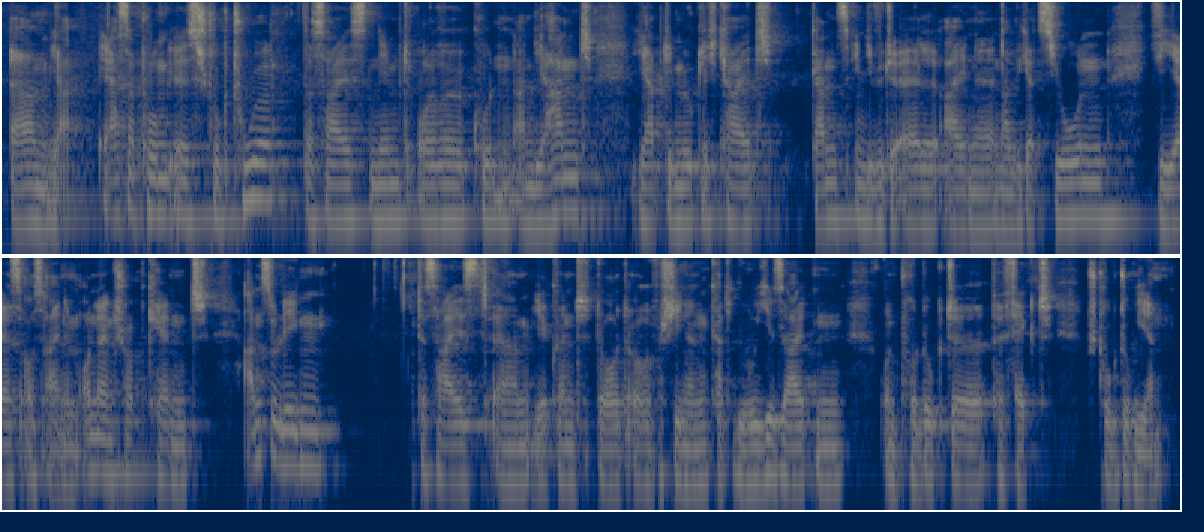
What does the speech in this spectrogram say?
Ähm, ja, erster Punkt ist Struktur. Das heißt, nehmt eure Kunden an die Hand. Ihr habt die Möglichkeit, ganz individuell eine Navigation, wie ihr es aus einem Online-Shop kennt, anzulegen. Das heißt, ähm, ihr könnt dort eure verschiedenen Kategorieseiten und Produkte perfekt strukturieren.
